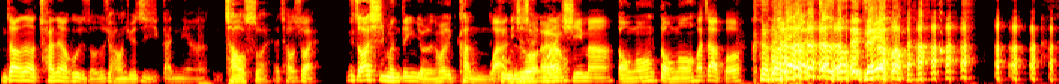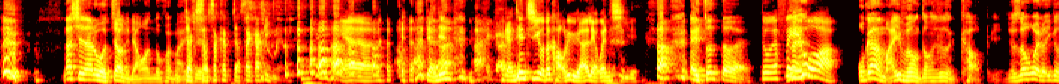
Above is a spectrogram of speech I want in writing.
你知道，那个穿那条裤子走出去，好像觉得自己干娘超帅，超帅。你走在西门町，有人会看你的裤子说：“关心吗？”懂哦，懂哦。What's up，不？这怎么 会没有啦？那现在如果叫你两万多块买一件，假假假赛卡定两千两千七我都考虑啊，两万七嘞。哎，真的哎，对啊，废话。我刚刚买衣服这种东西就是很靠别，有时候为了一个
